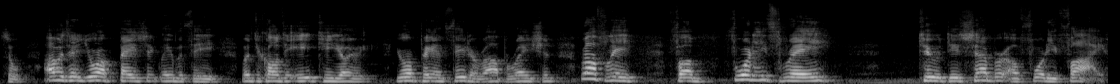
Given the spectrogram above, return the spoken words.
So I was in Europe basically with the what they call the ETO, European Theater of Operation, roughly from 43 to December of 45.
